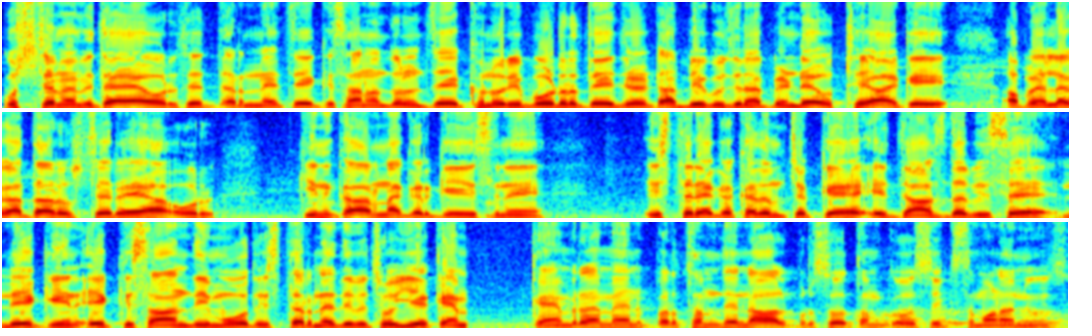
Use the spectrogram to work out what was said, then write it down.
ਕੁਝ ਸਮਾਂ ਬਿਤਾਇਆ ਔਰ ਇੱਥੇ ਧਰਨੇ ਤੇ ਕਿਸਾਨ ਅੰਦੋਲਨ ਤੇ ਖਨੋਰੀ ਬਾਰਡਰ ਤੇ ਜਿਹੜਾ ਢਾਬੇ ਗੁਜਰਾ ਪਿੰਡ ਹੈ ਉੱਥੇ ਆ ਕੇ ਆਪਣੇ ਲਗਾਤਾਰ उससे ਰਿਹਾ और किन ਕਾਰਨਾਂ ਕਰਕੇ ਇਸਨੇ ਇਸ ਤਰ੍ਹਾਂ ਦਾ ਕਦਮ ਚੱਕਿਆ ਹੈ ਇਹ ਜਾਂਚ ਦਾ ਵਿਸ਼ਾ ਹੈ ਲੇਕਿਨ ਇੱਕ ਕਿਸਾਨ ਦੀ ਮੌਤ ਇਸ ਧਰਨੇ ਦੇ ਵਿੱਚ ਹੋਈ ਹੈ ਕੈਮ- ਕੈਮਰਾਮੈਨ ਪ੍ਰਥਮ ਦੇ ਨਾਲ ਪੁਰਸ਼ੋਤਮ ਕੌਸ਼ਿਕ ਸਮਾਣਾ ਨਿਊਜ਼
